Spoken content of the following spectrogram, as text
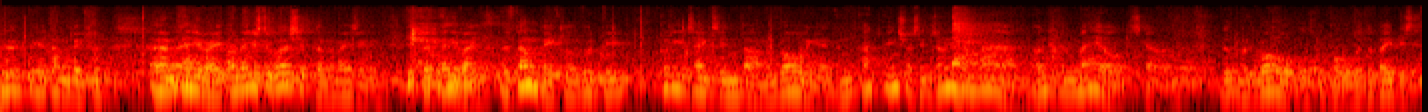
who would be a dung beetle? Um, anyway, and they used to worship them amazingly. But anyway, the dung beetle would be putting its eggs in dung and rolling it. And act- interesting, it was only the man, only the male scarab, that would roll the ball with the babies in.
